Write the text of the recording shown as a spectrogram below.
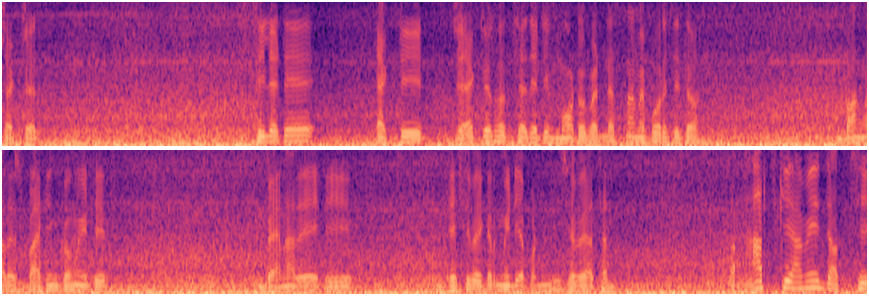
ট্র্যাক ট্রেল। সিলেটে একটি ট্র্যাক ট্রেল হচ্ছে যেটি মোটো ব্যাডনেস নামে পরিচিত। বাংলাদেশ বাইকিং কমিটির ব্যানারে এটি দেশি বাইকার মিডিয়া পার্টনার হিসেবে আছেন। তো আজকে আমি যাচ্ছি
